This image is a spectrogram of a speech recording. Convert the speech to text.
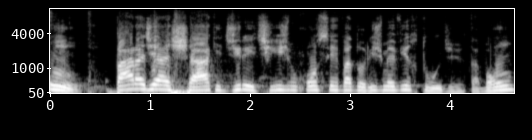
Um, para de achar que direitismo, conservadorismo é virtude, tá bom?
